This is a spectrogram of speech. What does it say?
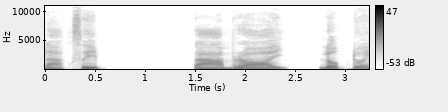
หลัก 10 300 ลบด้วย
